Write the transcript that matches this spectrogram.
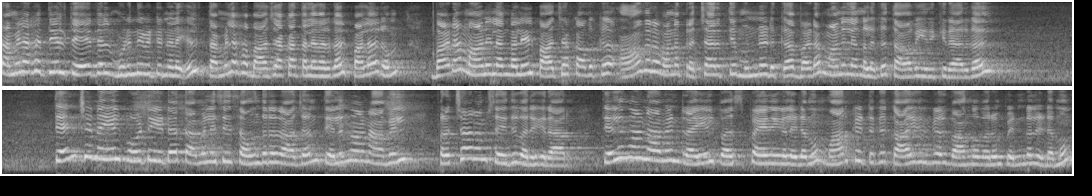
தமிழகத்தில் தேர்தல் முடிந்துவிட்ட நிலையில் தமிழக பாஜக தலைவர்கள் பலரும் வட மாநிலங்களில் பாஜகவுக்கு ஆதரவான பிரச்சாரத்தை முன்னெடுக்க வட மாநிலங்களுக்கு தாவி இருக்கிறார்கள். தென் சென்னையில் போட்டியிட்ட தமிழிசை சவுந்தரராஜன் தெலுங்கானாவில் பிரச்சாரம் செய்து வருகிறார். தெலுங்கானாவின் ரயில் பஸ் பயணிகளிடமும் மார்க்கெட்டுக்கு காய்கறிகள் வாங்க வரும் பெண்களிடமும்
